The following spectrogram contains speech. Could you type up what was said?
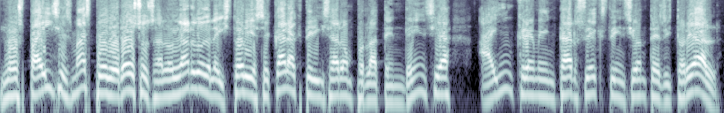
Los países más poderosos a lo largo de la historia se caracterizaron por la tendencia a incrementar su extensión territorial.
